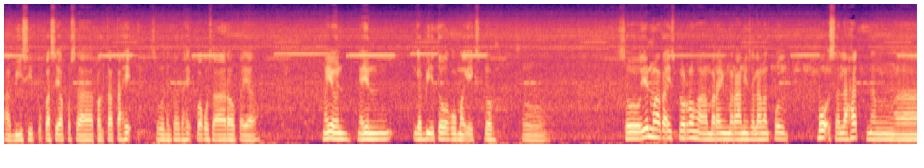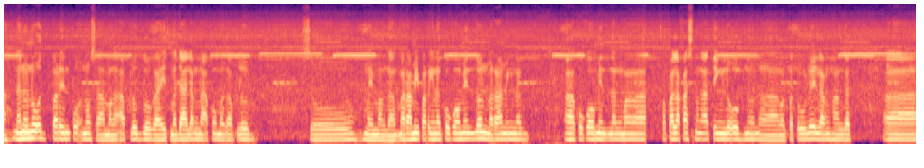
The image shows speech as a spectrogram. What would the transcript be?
ah, busy po kasi ako sa pagtatahi. So nagtatahi po ako sa araw kaya ngayon, ngayon gabi ito ako mag-explore. So So yun mga ka-explore ah, maraming maraming salamat po po sa lahat ng ah, nanonood pa rin po no sa mga upload ko kahit madalang na ako mag-upload. So may mga marami pa rin nagko-comment doon, maraming nag ah, ko-comment ng mga papalakas ng ating loob no na magpatuloy lang hanggat ah,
